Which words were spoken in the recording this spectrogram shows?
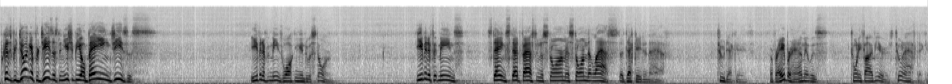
Because if you're doing it for Jesus, then you should be obeying Jesus, even if it means walking into a storm. Even if it means staying steadfast in a storm, a storm that lasts a decade and a half, two decades. Or for Abraham, it was 25 years, two and a half decades.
